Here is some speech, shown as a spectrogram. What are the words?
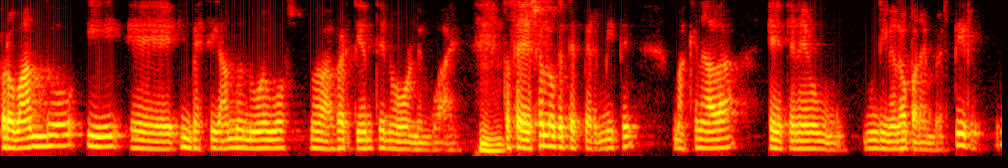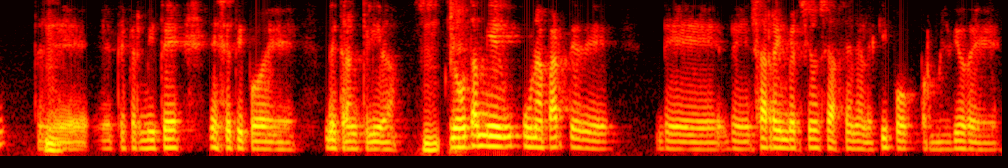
probando y eh, investigando nuevos, nuevas vertientes, nuevos lenguajes. Entonces eso es lo que te permite, más que nada, eh, tener un, dinero para invertir. Eh, te, permite ese tipo de, tranquilidad. Luego también una parte de, esa reinversión se hace en el equipo por medio de,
